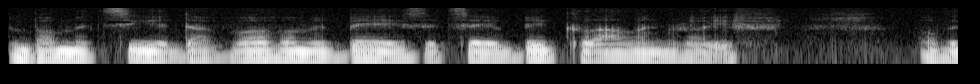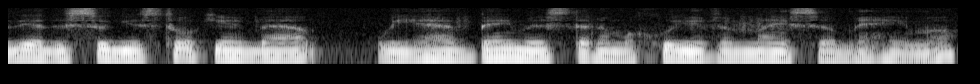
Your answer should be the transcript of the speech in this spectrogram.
in Bamatzia Davav Amabez that say a big klal and Raiv. Over there the sugi is talking about we have behemoths that are mechuyev and meiser behema.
